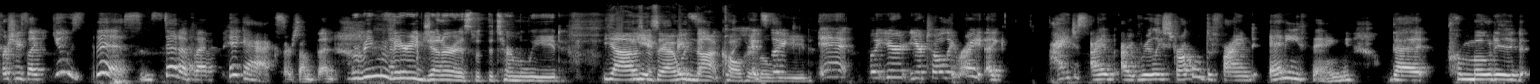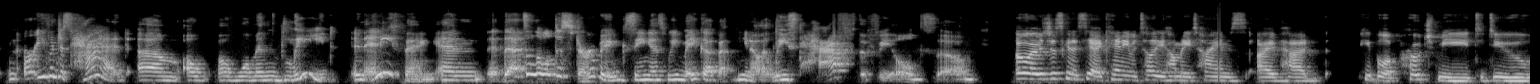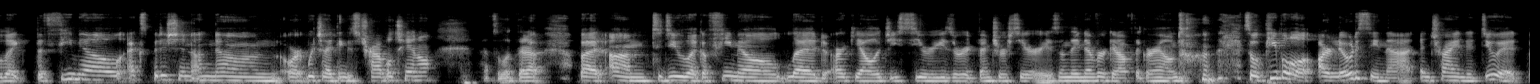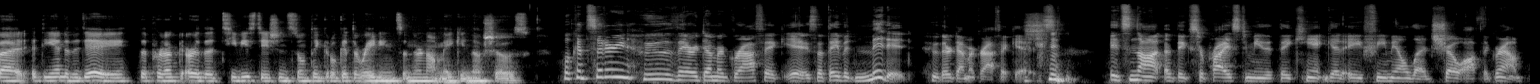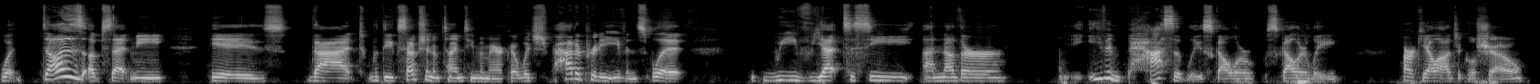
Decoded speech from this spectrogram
where she's like use this instead of that pickaxe or something We're being very generous with the term lead. Yeah, I was Yeah, gonna say I would not call her It's the like, lead. eh, but you're you're totally right. Like I just I I really struggled to find anything that promoted or even just had um, a, a woman lead in anything, and that's a little disturbing, seeing as we make up you know at least half the field. So Oh, I was just gonna say I can't even tell you how many times I've had people approach me to do like the female expedition unknown or which I think is Travel Channel. I have to look that up. But um to do like a female led archaeology series or adventure series and they never get off the ground. so people are noticing that and trying to do it, but at the end of the day, the product or the TV stations don't think it'll get the ratings and they're not making those shows. Well, considering who their demographic is, that they've admitted who their demographic is, it's not a big surprise to me that they can't get a female led show off the ground. What does upset me is that, with the exception of Time Team America, which had a pretty even split, we've yet to see another, even passably scholar, scholarly archaeological show,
